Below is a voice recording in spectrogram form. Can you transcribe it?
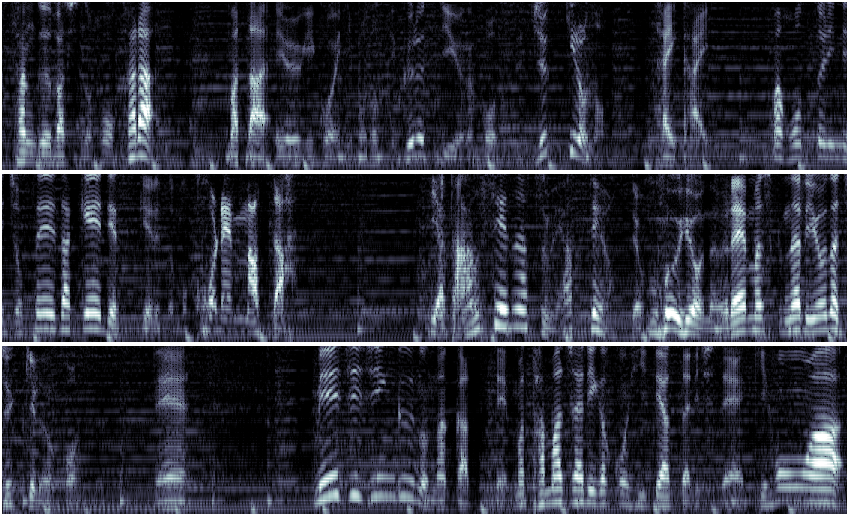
三宮橋の方からまた代々木公園に戻ってくるっていうようなコースで1 0キロの大会、まあ、本当にね女性だけですけれどもこれまたいや男性のやつもやってよって思うような羨ましくなるような1 0キロのコースね。明治神宮の中って、まあ、玉砂利がこう引いてあったりして基本は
